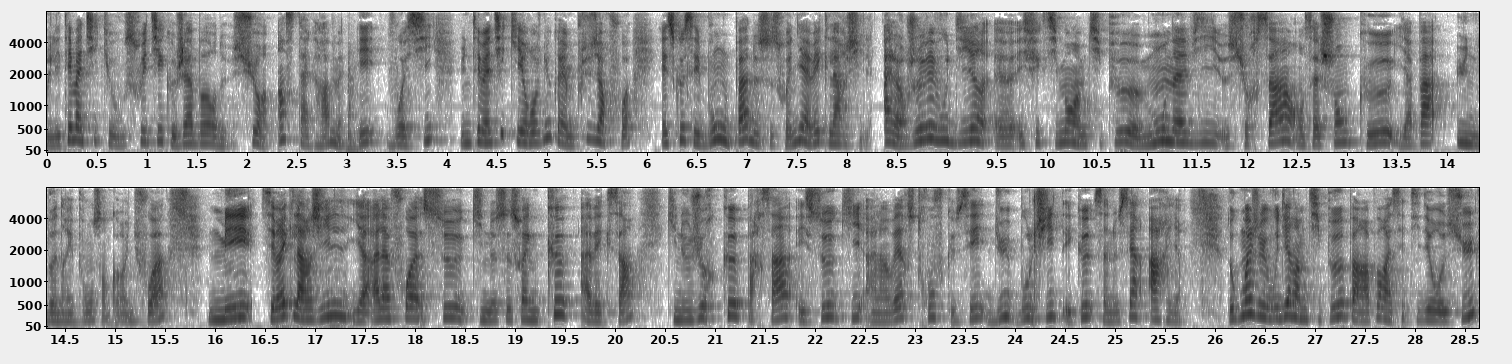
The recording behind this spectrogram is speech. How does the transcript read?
les thématiques que vous souhaitiez que j'aborde sur Instagram. Et voici une thématique qui est revenue quand même plusieurs fois. Est-ce que c'est bon ou pas de se soigner avec l'argile? Alors je vais vous dire euh, effectivement un petit peu euh, mon avis sur ça en sachant qu'il n'y a pas une bonne réponse encore une fois. Mais c'est vrai que l'argile, il y a à la fois ceux qui ne se soignent que avec ça, qui ne jurent que par ça, et ceux qui à l'inverse trouvent que c'est du bullshit et que ça ne sert à rien. Donc moi je vais vous dire un petit peu par rapport à cette idée reçue,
